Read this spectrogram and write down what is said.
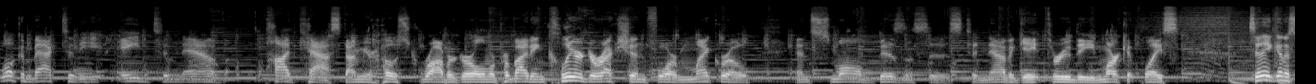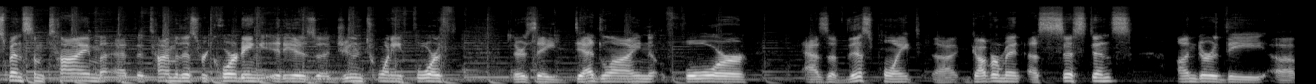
Welcome back to the AIDtoNAV podcast. I'm your host, Robert Earl, and we're providing clear direction for micro and small businesses to navigate through the marketplace. Today, going to spend some time at the time of this recording. It is uh, June 24th. There's a deadline for, as of this point, uh, government assistance under the uh,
